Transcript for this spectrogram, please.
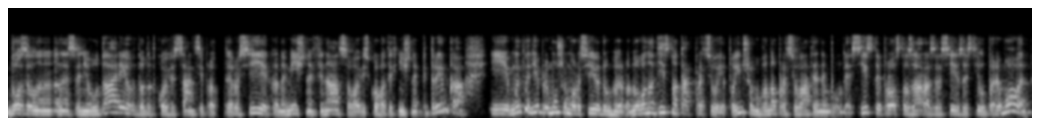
Дозвіл на нанесення ударів, додаткові санкції проти Росії, економічна, фінансова, військово-технічна підтримка. І ми тоді примушуємо Росію до миру. Ну воно дійсно так працює. По-іншому воно працювати не буде. Сісти просто зараз з Росією за стіл перемовин.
